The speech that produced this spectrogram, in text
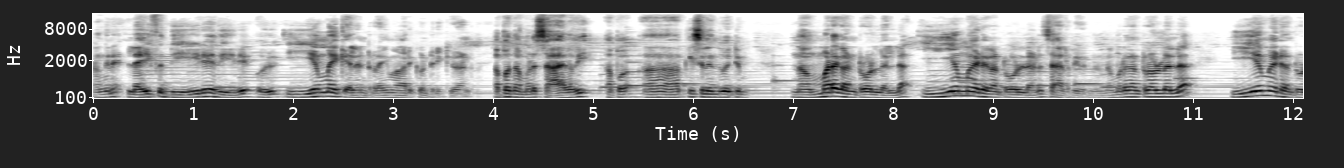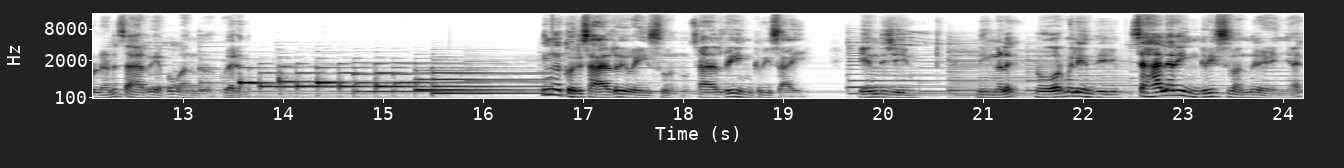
അങ്ങനെ ലൈഫ് ധീരെ ധീരെ ഒരു ഇ എം ഐ കലണ്ടറായി മാറിക്കൊണ്ടിരിക്കുകയാണ്. അപ്പോൾ നമ്മുടെ സാലറി അപ്പോൾ ആ കേസിൽ എന്ത് പറ്റും? നമ്മുടെ കൺട്രോളിലല്ല ഇ എം ഐയുടെ കൺട്രോളിലാണ് സാലറി വരുന്നത്. നമ്മുടെ കൺട്രോളിലല്ല ഇ എം ഐ കൺട്രോളിലാണ് സാലറി അപ്പോൾ വന്നത് വരുന്നത്. നിങ്ങൾക്കൊരു സാലറി റേസ് വന്നു. സാലറി ഇൻക്രീസ് ആയി. എന്ത് ചെയ്യും? നിങ്ങൾ നോർമലി എന്ത് ചെയ്യും? സാലറി ഇൻക്രീസ് വന്നു കഴിഞ്ഞാൽ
